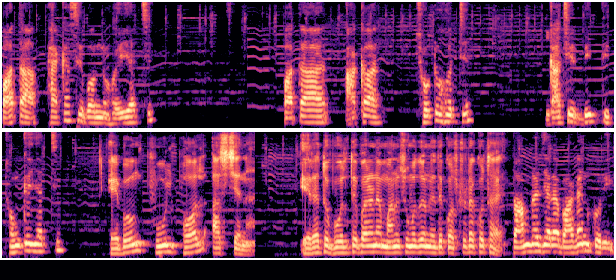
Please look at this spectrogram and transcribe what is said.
পাতা ফ্যাকাশে বর্ণ হয়ে যাচ্ছে। পাতার আকার ছোট হচ্ছে গাছের বৃদ্ধি থমকে যাচ্ছে। এবং ফুল ফল আসছে না। এরা তো বলতে পারে না মানুষ মতন এতে কষ্টটা কোথায়। তো আমরা যারা বাগান করি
